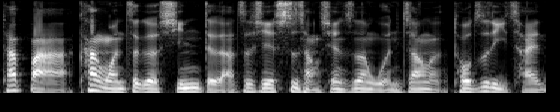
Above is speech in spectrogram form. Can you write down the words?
他把看完这个心得啊，这些市场先生的文章的投资理财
